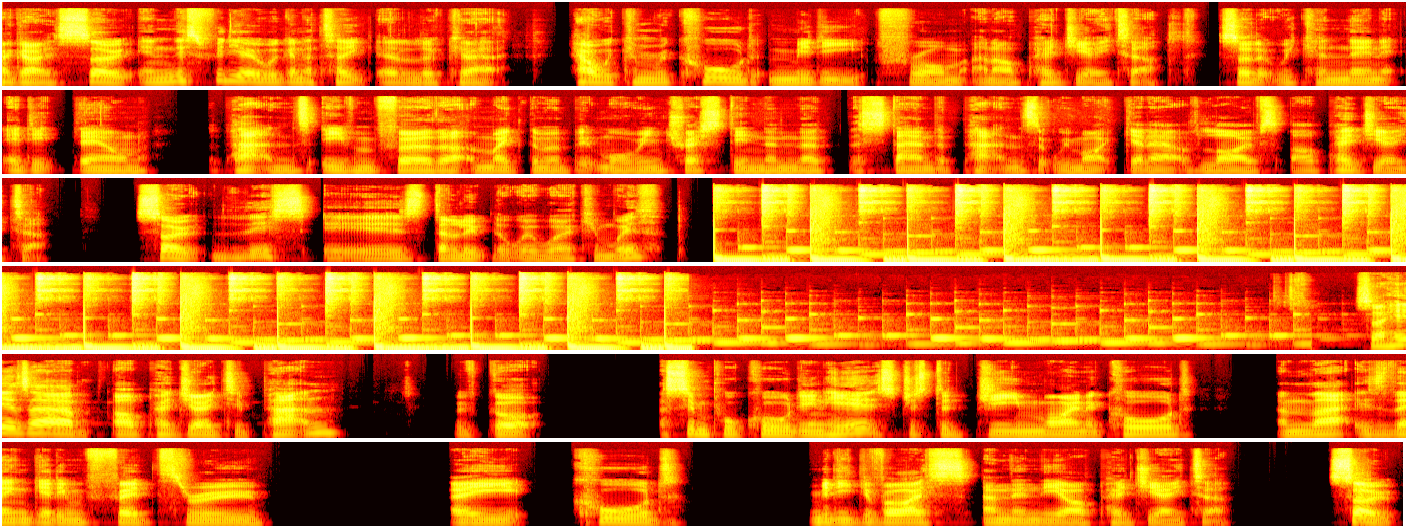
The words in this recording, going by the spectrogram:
Hi guys, so in this video we're going to take a look at how we can record MIDI from an arpeggiator so that we can then edit down the patterns even further and make them a bit more interesting than the, the standard patterns that we might get out of Live's arpeggiator. So this is the loop that we're working with. So here's our arpeggiated pattern. We've got a simple chord in here. It's just a G minor chord. And that is then getting fed through a chord MIDI device and then the arpeggiator. So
